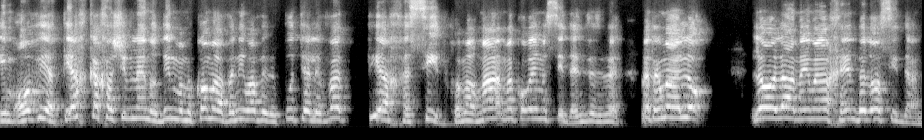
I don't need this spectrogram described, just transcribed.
אם עובי הטיח ככה שיב להן, או דין במקום האבנים עובי ופוטיה לבד, טיח הסיד. כלומר, מה, מה קורה עם הסיד? אין זה זה. אומרת הגמרא, לא, לא עולם, אין מלאך הן ולא סידן.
